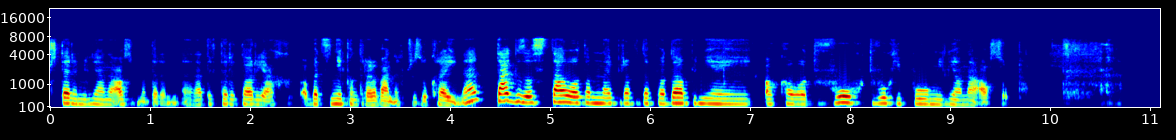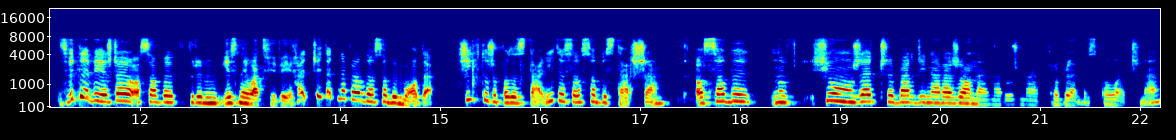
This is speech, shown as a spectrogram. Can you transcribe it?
4 miliony osób na, teren, na, tych terytoriach obecnie niekontrolowanych przez Ukrainę, tak zostało tam najprawdopodobniej około 2-2,5 miliona osób. Zwykle wyjeżdżają osoby, którym jest najłatwiej wyjechać, czyli tak naprawdę osoby młode. Ci, którzy pozostali, to są osoby starsze, osoby no, siłą rzeczy bardziej narażone na różne problemy społeczne.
